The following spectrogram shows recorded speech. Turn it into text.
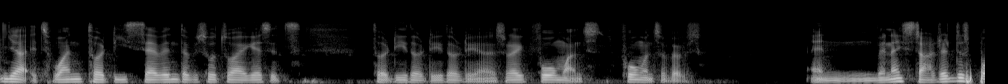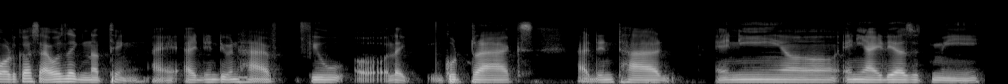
yeah it's 137th episode so i guess it's 30 30 30 yeah, it's like four months four months of episode. And when i started this podcast i was like nothing. I i didn't even have few uh, like good tracks. I didn't had any uh, any ideas with me.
